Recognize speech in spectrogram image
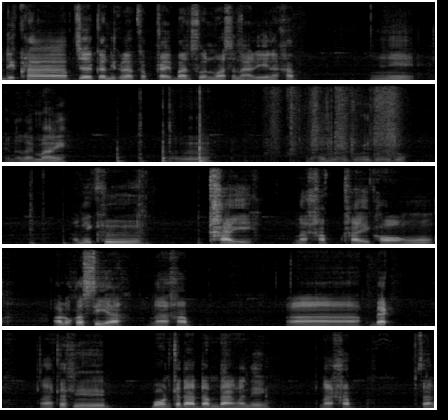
วัสดีครับ เจอกันอีกแล้วกับไก่บ้านสวนวาสนาดีนะครับ นี่เห็นอะไรไหมเออให้ดูให้ดูให้ดูให้ดู อันนี้คือไข่นะครับ ไข่ของอะโลคาเซียนะครับอ่าแบ็กนะก็คือบอลกระดาษดำด่างนั่นเองนะครับ สั่ง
